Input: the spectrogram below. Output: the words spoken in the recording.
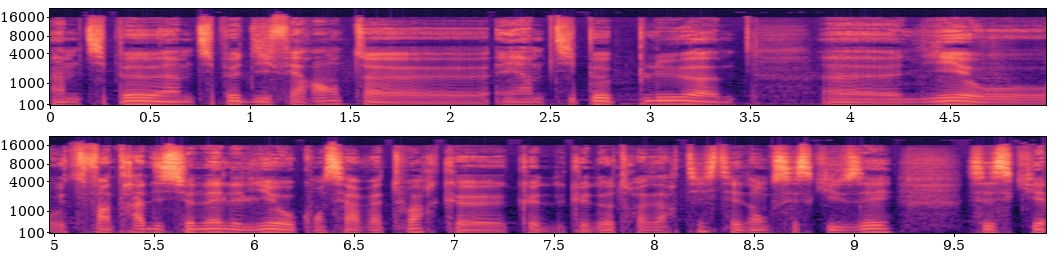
un petit peu, un petit peu différente euh, et un petit peu plus liée au, enfin traditionnelle et liée au conservatoire que, que, d'autres artistes. Et donc, c'est ce qui faisait, c'est ce qui,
